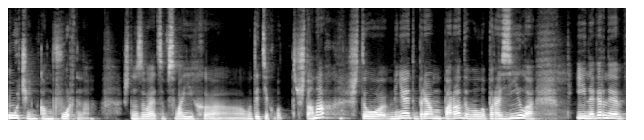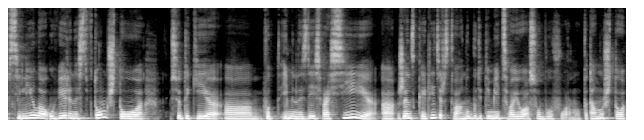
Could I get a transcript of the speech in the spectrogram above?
очень комфортно, что называется, в своих а, вот этих вот штанах, что меня это прям порадовало, поразило. И, наверное, вселила уверенность в том, что все-таки э, вот именно здесь, в России, э, женское лидерство, оно будет иметь свою особую форму, потому что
